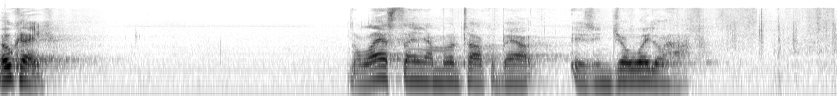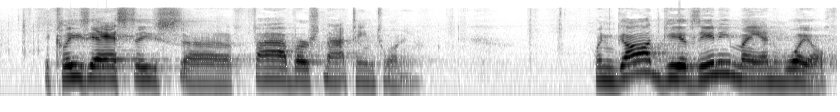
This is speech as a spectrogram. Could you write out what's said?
Okay. The last thing i'm going to talk about is enjoy life. Ecclesiastes uh, 5 verse 19 20 when God gives any man wealth,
